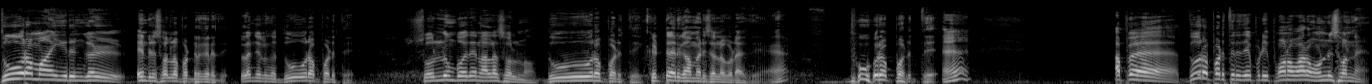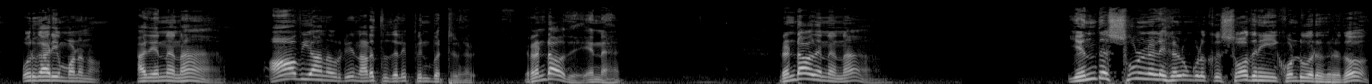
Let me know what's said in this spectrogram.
தூரமாக இருங்கள் என்று சொல்லப்பட்டிருக்கிறது. எல்லாம் சொல்லுங்க தூரப்படுத்து. சொல்லும் போதே நல்லா சொல்லணும். தூரப்படுத்து. கிட்ட இருக்க மாதிரி சொல்லக்கூடாது. தூரப்படுத்து. அப்போ தூரப்படுத்துறது எப்படி? போன வாரம் ஒன்று சொன்னேன். ஒரு காரியம் பண்ணணும். அது என்னன்னா ஆவியானவருடைய நடத்துதலை பின்பற்றுங்கள். ரெண்டாவது என்ன? ரெண்டாவது என்னன்னா எந்த சூழ்நிலைகள் உங்களுக்கு சோதனையை கொண்டு வருகிறதோ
